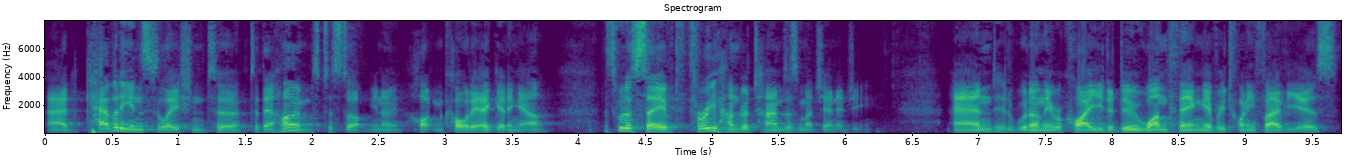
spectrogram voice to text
add cavity insulation to, to their homes to stop you know, hot and cold air getting out. This would have saved 300 times as much energy. And it would only require you to do one thing every 25 years,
